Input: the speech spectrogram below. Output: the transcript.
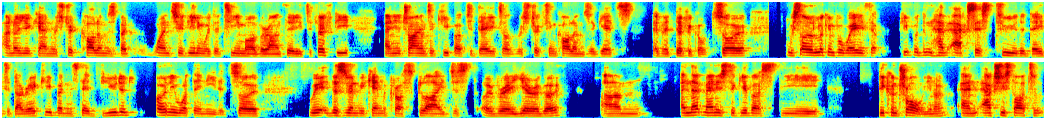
I know you can restrict columns, but once you're dealing with a team of around 30 to 50 and you're trying to keep up to date of restricting columns, it gets a bit difficult. So we started looking for ways that people didn't have access to the data directly, but instead viewed it only what they needed. So we, this is when we came across Glide just over a year ago. Um, and that managed to give us the the control, you know, and actually start to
